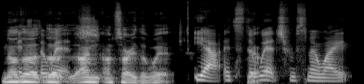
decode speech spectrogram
no, the, the the, witch. I'm I'm sorry, the witch. yeah, it's the Yeah. witch from Snow White,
